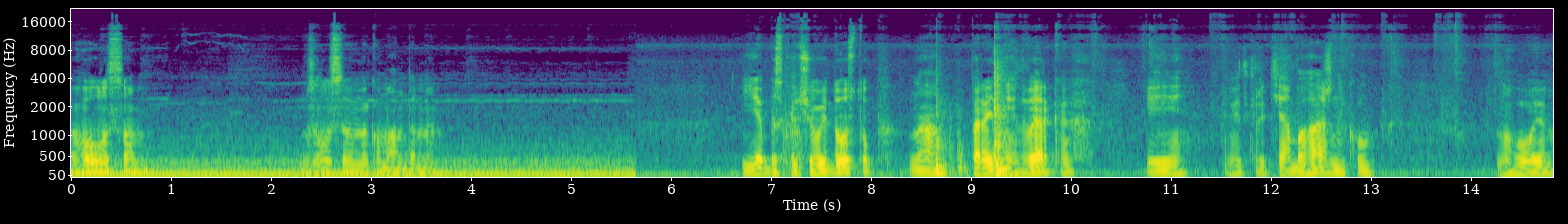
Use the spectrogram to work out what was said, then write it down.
голосом з голосовими командами. Є безключовий доступ на передніх дверках і відкриття багажнику ногою.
